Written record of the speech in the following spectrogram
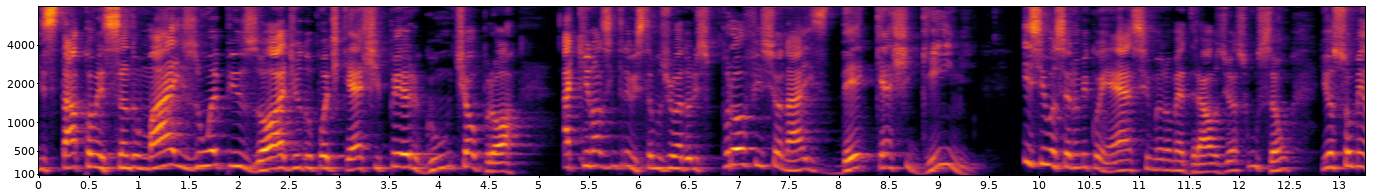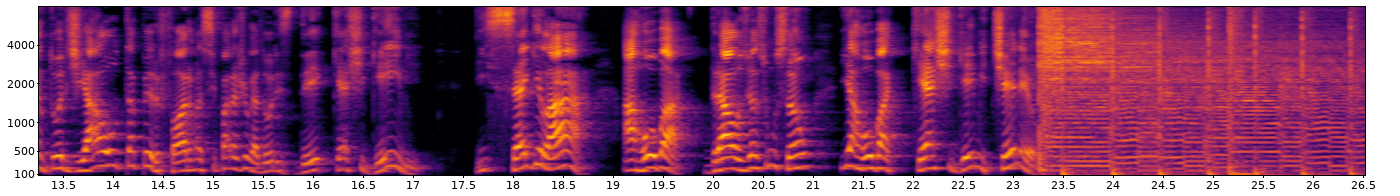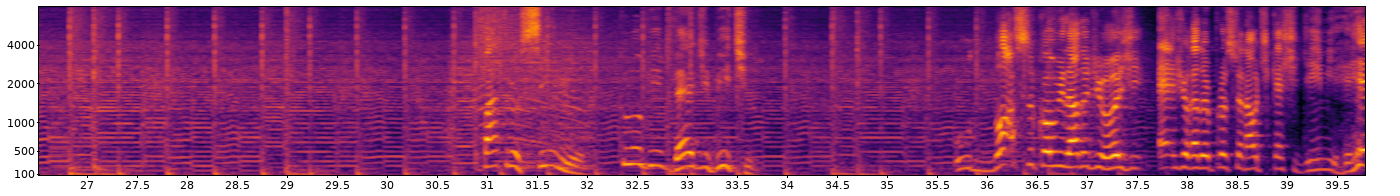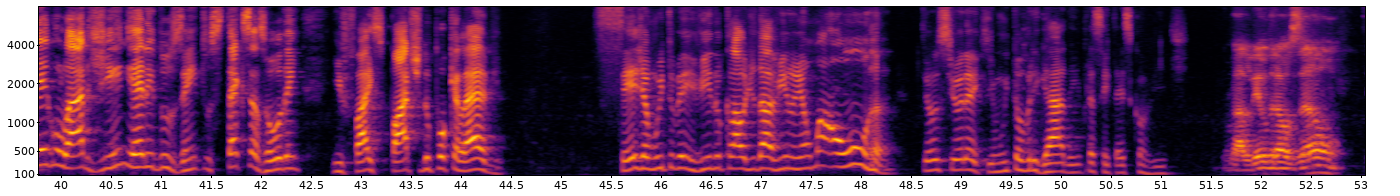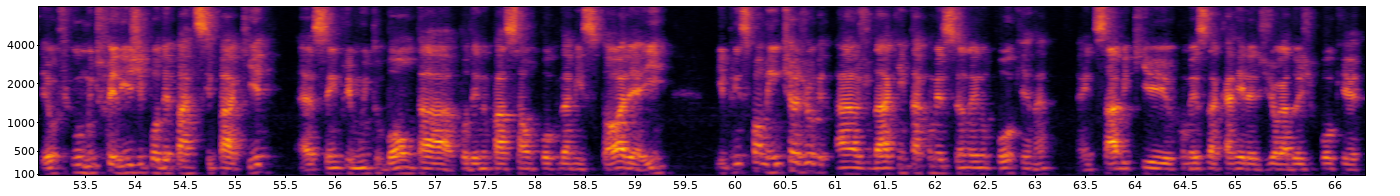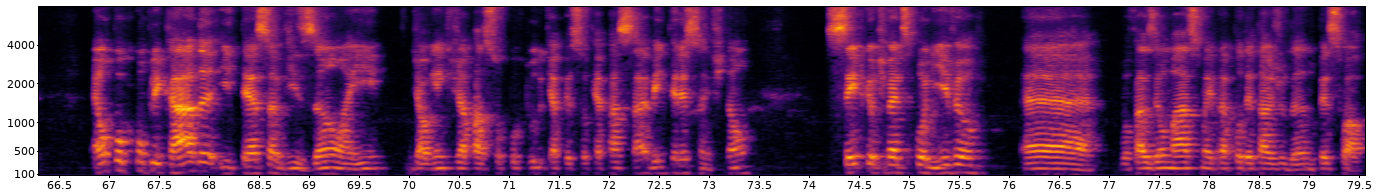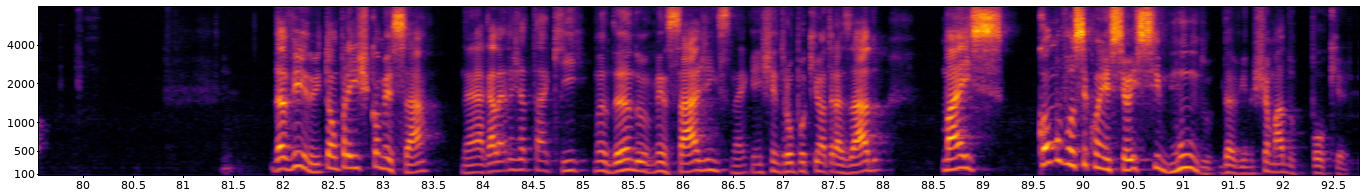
Está começando mais um episódio do podcast Pergunte ao Pro. Aqui nós entrevistamos jogadores profissionais de cash game. E se você não me conhece, meu nome é Drauzio Assunção e eu sou mentor de alta performance para jogadores de cash game. E segue lá, arroba Drauzio Assunção e arroba Cash Game Channel. Patrocínio Clube Bad Beat. O nosso convidado de hoje é jogador profissional de cash game regular de NL200 Texas Hold'em e faz parte do PokéLab. Seja muito bem-vindo, Cláudio Davino. É uma honra ter o senhor aqui. Muito obrigado por aceitar esse convite. Valeu, Drauzão. Eu fico muito feliz de poder participar aqui. É sempre muito bom estar tá podendo passar um pouco da minha história aí e principalmente ajudar quem está começando aí no poker, né? A gente sabe que o começo da carreira de jogador de poker é um pouco complicada e ter essa visão aí de alguém que já passou por tudo que a pessoa quer passar é bem interessante. Então, sempre que eu estiver disponível, é, vou fazer o máximo aí para poder estar tá ajudando o pessoal. Davino, então para a gente começar, né? A galera já está aqui mandando mensagens, né? Que a gente entrou um pouquinho atrasado, mas como você conheceu esse mundo, Davino, chamado poker?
